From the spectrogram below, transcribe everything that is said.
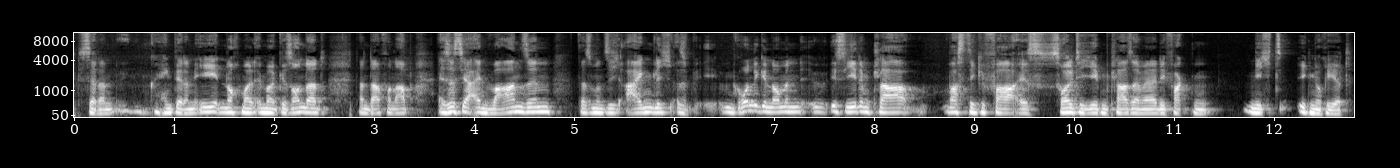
Das ist ja dann, hängt ja dann eh nochmal immer gesondert dann davon ab. Es ist ja ein Wahnsinn, dass man sich eigentlich, also im Grunde genommen ist jedem klar, was die Gefahr ist. Sollte jedem klar sein, wenn er die Fakten nicht ignoriert.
